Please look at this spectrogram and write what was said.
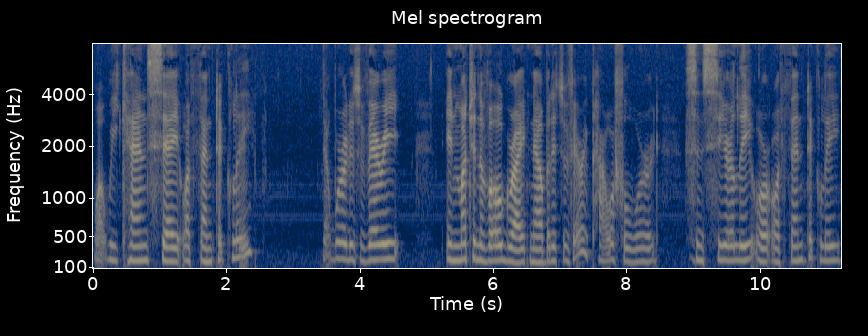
what we can say authentically. That word is very in much in the vogue right now, but it's a very powerful word. Sincerely or authentically.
